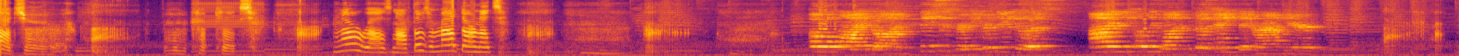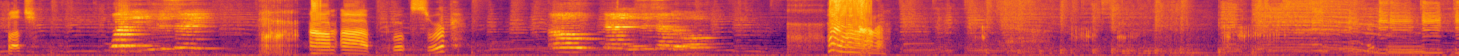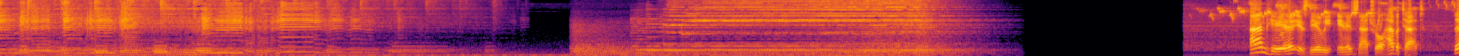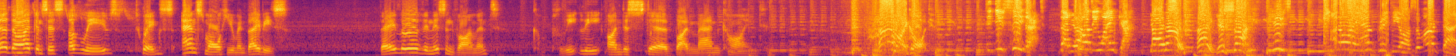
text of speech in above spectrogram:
Roger. Uh, cupcakes. No, Reznov, those are my donuts. Oh my god, this is freaking ridiculous. I'm the only one who does anything around here. Bitch. What did you just say? Um, uh, soup? And here is the elite in its natural habitat. Their diet consists of leaves, twigs, and small human babies. They live in this environment completely undisturbed by mankind. Oh my god! Did you see that? That Yeah. bloody wanker! Yeah, I know! Hey, you suck! You s- I know I am pretty awesome, aren't I?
